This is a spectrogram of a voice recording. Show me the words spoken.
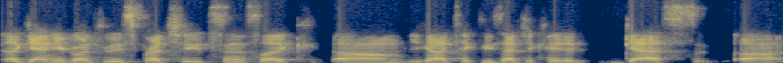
Again, you're going through these spreadsheets, and it's like um, you got to take these educated guess uh,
